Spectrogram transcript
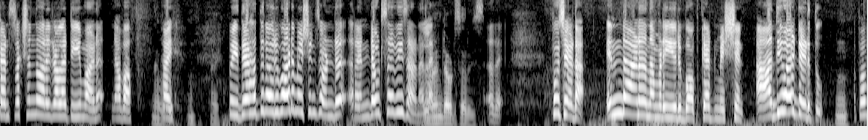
കൺസ്ട്രക്ഷൻ എന്ന് പറഞ്ഞിട്ടുള്ള ടീമാണ് നവാഫ്. ഹായ് അപ്പോൾ ഇദ്ദേഹത്തിന് ഒരുപാട് മെഷീൻസ് ഉണ്ട്. റെന്റ് ഔട്ട് സർവീസ് ആണ് അല്ലേ? റെന്റ് ഔട്ട് സർവീസ് അതെ. അപ്പോൾ ചേട്ടാ എന്താണ് നമ്മുടെ ഈ ഒരു ബോബ്കാറ്റ് മെഷീൻ? ആദ്യമായിട്ട് എടുത്തു. അപ്പം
